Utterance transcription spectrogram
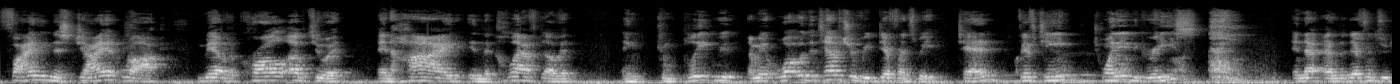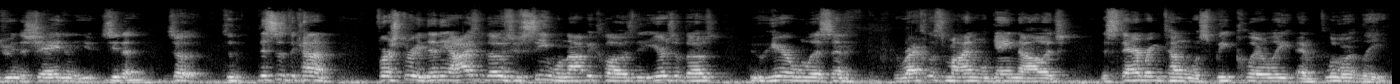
finding this giant rock, and be able to crawl up to it and hide in the cleft of it and complete re- I mean, what would the temperature be difference be? 10, 15, 20 degrees? And that and the difference between the shade and the, you see that so so this is the kind of Verse 3 Then the eyes of those who see will not be closed, the ears of those who hear will listen, the reckless mind will gain knowledge, the stammering tongue will speak clearly and fluently.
